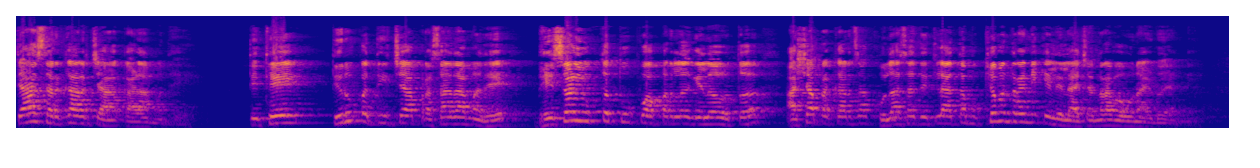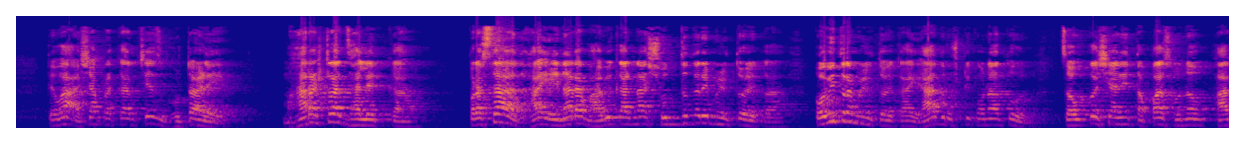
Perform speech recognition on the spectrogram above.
त्या सरकारच्या काळामध्ये तिथे तिरुपतीच्या प्रसादामध्ये भेसळयुक्त तूप वापरलं गेलं होतं अशा प्रकारचा खुलासा तिथल्या आता मुख्यमंत्र्यांनी केलेला आहे चंद्राबाबू नायडू यांनी. तेव्हा अशा प्रकारचेच घोटाळे महाराष्ट्रात झालेत का? प्रसाद हा येणाऱ्या भाविकांना शुद्ध तरी मिळतोय का? पवित्र मिळतोय का? ह्या दृष्टिकोनातून चौकशी आणि तपास होणं फार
